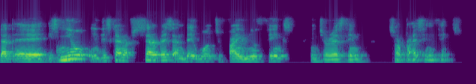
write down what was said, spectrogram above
that uh, is new in this kind of service and they want to find new things, interesting, surprising things.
